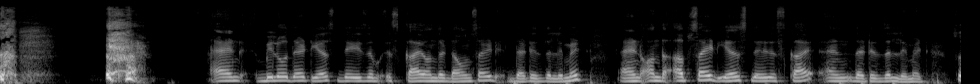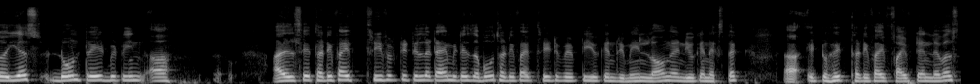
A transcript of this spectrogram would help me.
And below that yes there is a sky on the downside. That is the limit. And on the upside yes there is a sky and that is the limit. So yes don't trade between uh I'll say 35 350 till the time it is above 35 350 you can remain long and you can expect uh, it to hit 35 510 levels.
